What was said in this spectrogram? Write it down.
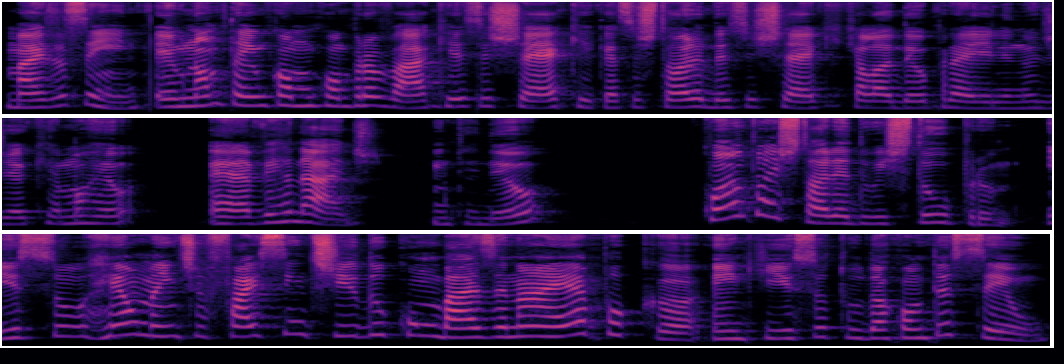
Mas assim, eu não tenho como comprovar que esse cheque, que essa história desse cheque que ela deu pra ele no dia que morreu era verdade, entendeu? Quanto à história do estupro, isso realmente faz sentido com base na época em que isso tudo aconteceu.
